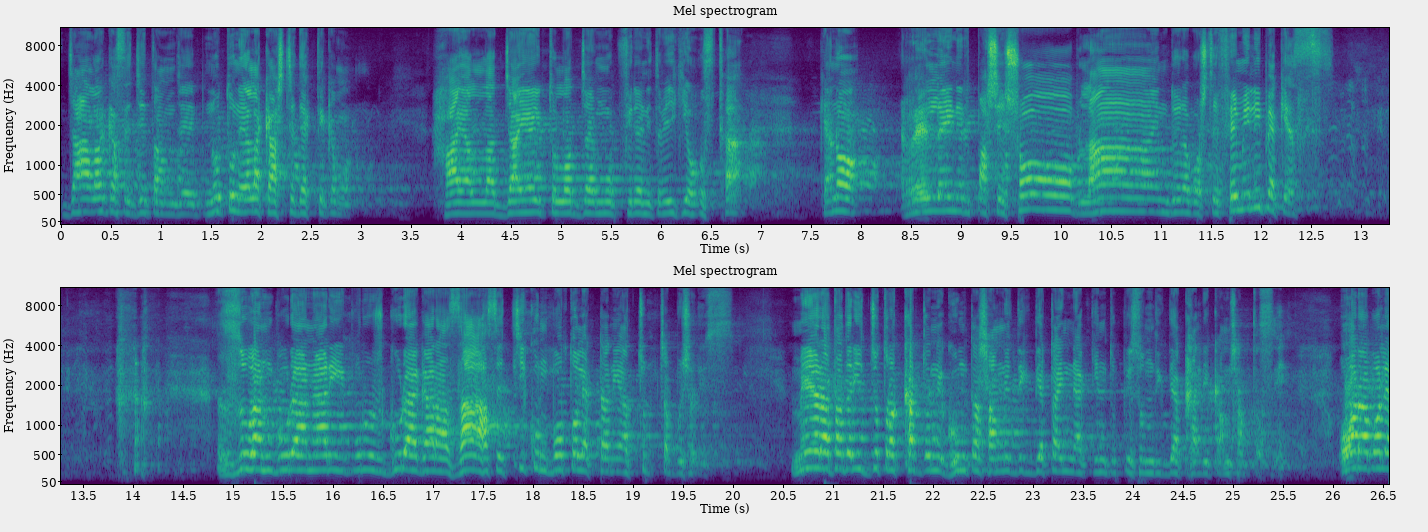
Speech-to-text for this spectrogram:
জানালার কাছে যেতাম যে নতুন এলাকা আসছে দেখতে কেমন। হায় আল্লাহ, যাই তো লজ্জায় মুখ ফিরে নিতে এই কি অবস্থা? কেন? রেল লাইনের পাশে সব লাইন ধরে বসছে, ফ্যামিলি প্যাকেজ। জুয়ান বুড়া, নারী, পুরুষ, গুড়া, গাড়া, যা আছে, চিকুন বোতল একটা নিয়ে চুপচাপ বসে রয়েছে মেয়েরা তাদের ইজ্জত রক্ষার জন্য ঘুমটা সামনের দিক দিয়ে টাইন না, কিন্তু পিছন দিক দিয়ে খালি কাম সারতেছে। ওরা বলে,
